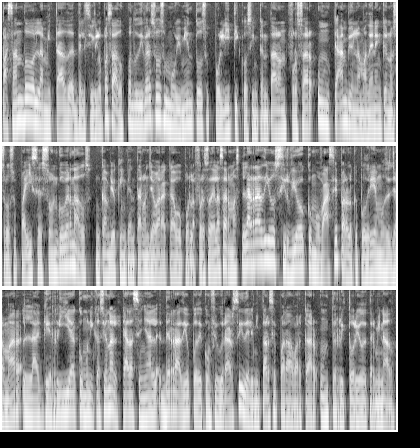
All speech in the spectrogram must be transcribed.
pasando la mitad del siglo pasado, cuando diversos movimientos movimientos políticos intentaron forzar un cambio en la manera en que nuestros países son gobernados, un cambio que intentaron llevar a cabo por la fuerza de las armas, la radio sirvió como base para lo que podríamos llamar la guerrilla comunicacional. Cada señal de radio puede configurarse y delimitarse para abarcar un territorio determinado.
